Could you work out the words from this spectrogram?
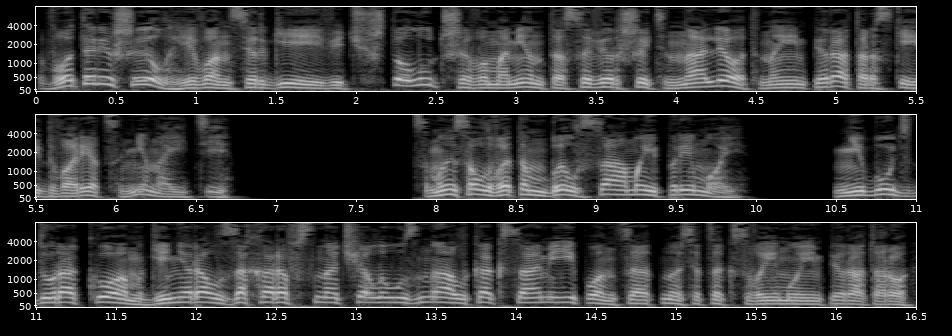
Вот и решил Иван Сергеевич, что лучшего момента совершить налет на императорский дворец не найти. Смысл в этом был самый прямой. Не будь дураком, генерал Захаров сначала узнал, как сами японцы относятся к своему императору,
